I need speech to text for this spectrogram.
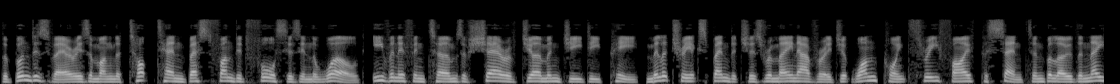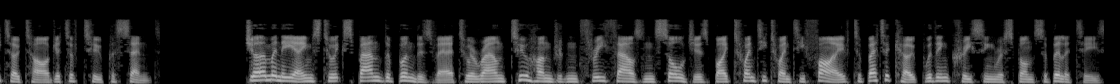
the Bundeswehr is among the top 10 best-funded forces in the world, even if in terms of share of German GDP, military expenditures remain average at 1.35% and below the NATO target of 2%. Germany aims to expand the Bundeswehr to around 203,000 soldiers by 2025 to better cope with increasing responsibilities.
